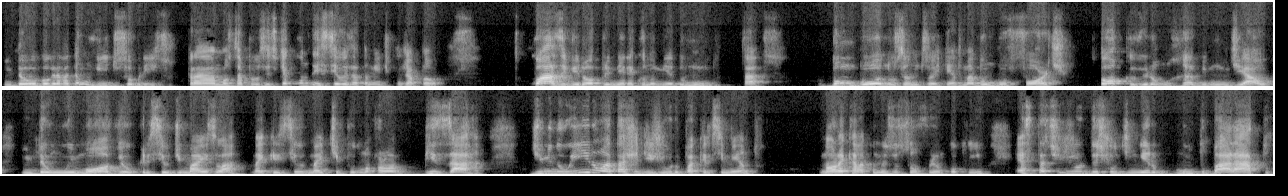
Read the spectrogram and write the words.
Então eu vou gravar até um vídeo sobre isso, para mostrar para vocês o que aconteceu exatamente com o Japão. Quase virou a primeira economia do mundo, tá? Bombou nos anos 80, mas bombou forte. Tóquio virou um hub mundial, então o imóvel cresceu demais lá, mas cresceu mais tipo de uma forma bizarra. Diminuíram a taxa de juro para crescimento, na hora que ela começou a sofrer um pouquinho. Essa taxa de juros deixou o dinheiro muito barato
